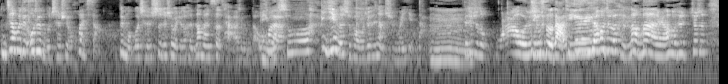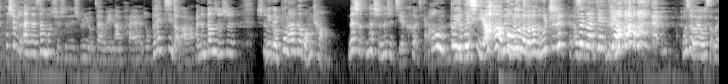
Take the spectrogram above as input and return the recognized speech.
你竟然会对欧洲很多城市有幻想，对某个城市就是会觉得很浪漫色彩啊什么的。我后来说毕业的时候，我就很想去维也纳。嗯，对，就觉得哇哦，金色大厅，对然后就很浪漫，然后就就是，他是不是《爱在三部曲》时期是不是有在维也纳拍，还是我不太记得了啊？反正当时是。是那个布拉格广场，那是那是那是捷克才哦，对不起啊，暴露了我的无知，这段剪掉，无所谓无所谓，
